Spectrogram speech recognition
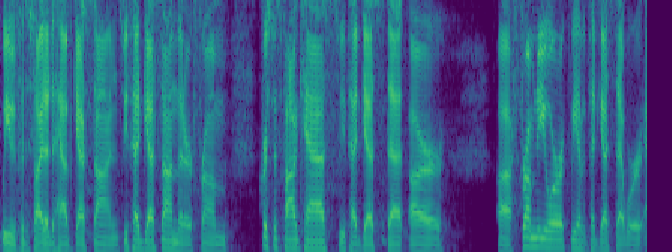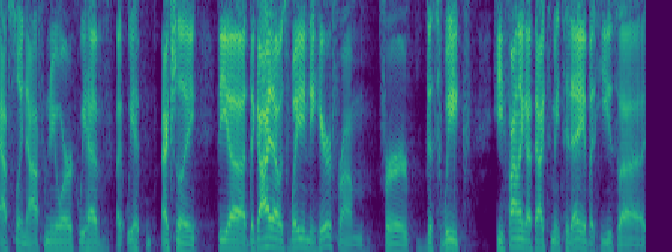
we, have decided to have guests on. We've had guests on that are from Christmas podcasts. We've had guests that are uh, from New York. We haven't had guests that were absolutely not from New York. We have uh, we have, actually the uh, the guy that I was waiting to hear from for this week. He finally got back to me today, but he's uh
